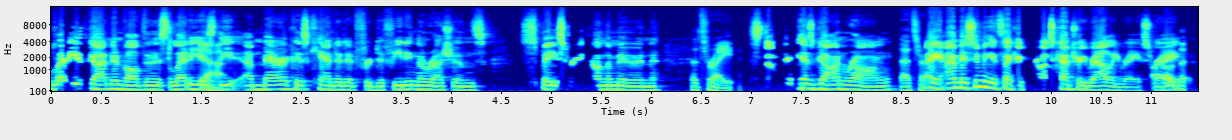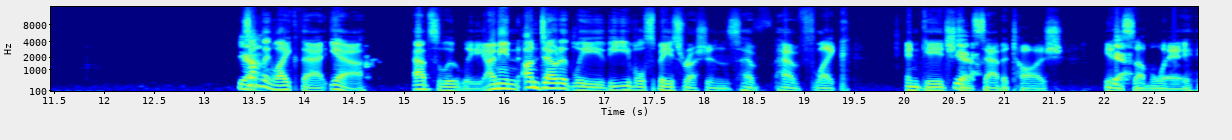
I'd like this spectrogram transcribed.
Letty has gotten involved in this. Letty is the America's candidate for defeating the Russians. Space race on the moon. That's right. Something has gone wrong. That's right. I'm assuming it's like a cross country rally race, Oh, right? the- yeah. Something like that. Yeah. Absolutely. I mean, undoubtedly the evil space Russians have have like engaged Yeah. in sabotage in Yeah. some way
